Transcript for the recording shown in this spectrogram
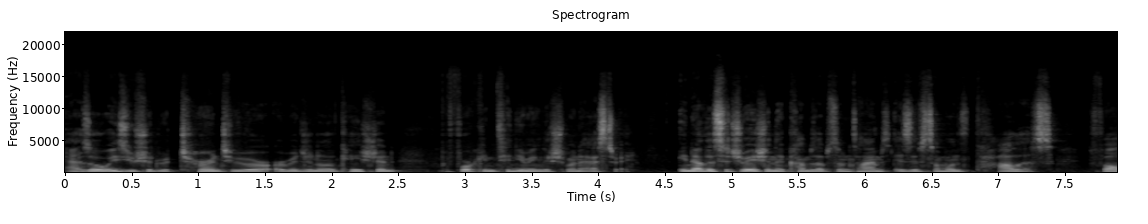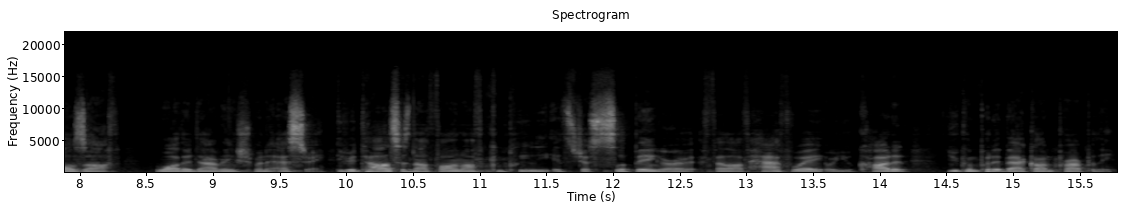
As always, you should return to your original location before continuing the Shemona Esrei. Another situation that comes up sometimes is if someone's tallis falls off while they're davening Shemona Esrei. If your tallis has not fallen off completely, it's just slipping or it fell off halfway or you caught it, you can put it back on properly.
